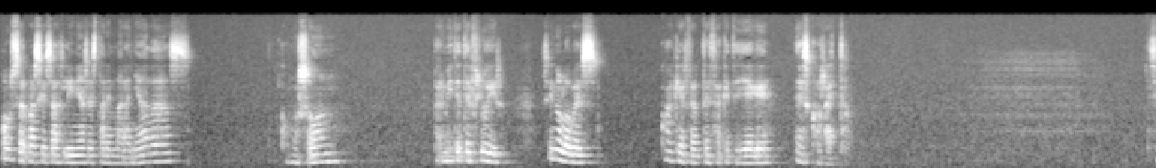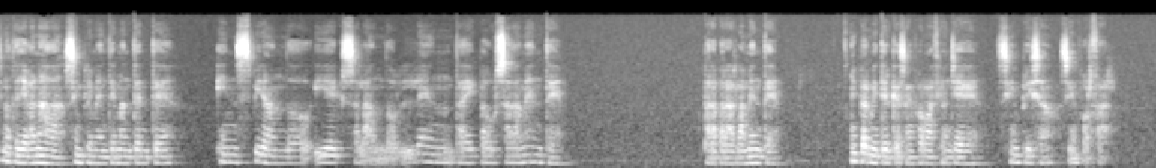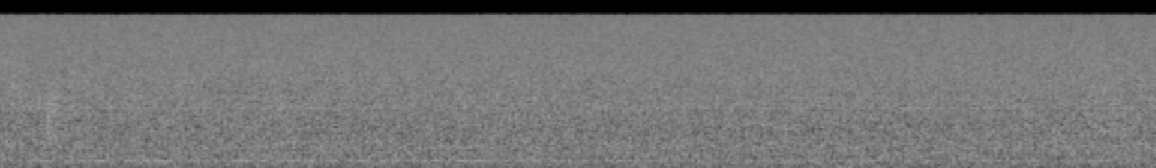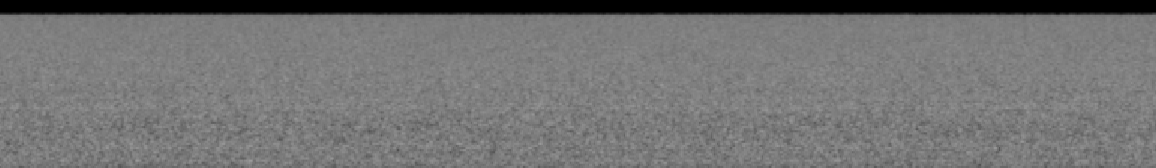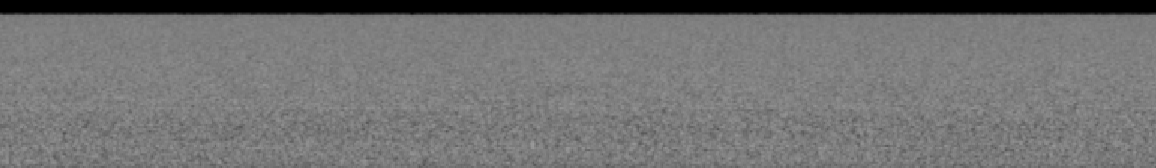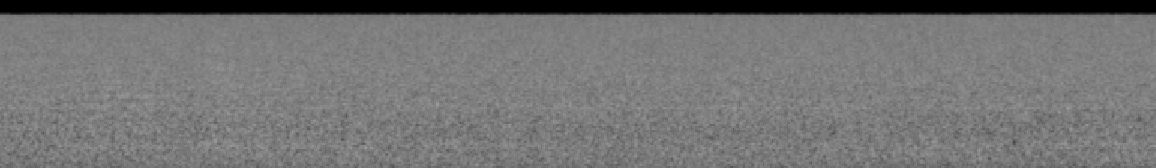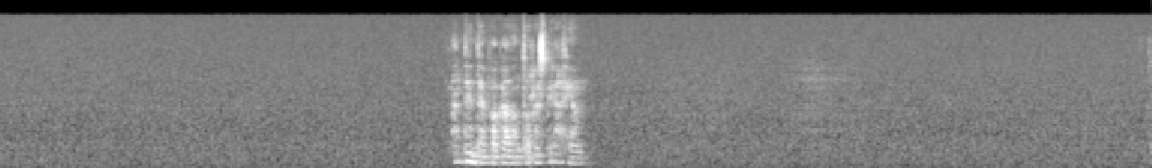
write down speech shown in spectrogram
Observa si esas líneas están enmarañadas, cómo son. Permítete fluir. Si no lo ves, cualquier certeza que te llegue es correcto. Si no te llega nada, simplemente mantente inspirando y exhalando lenta y pausadamente para parar la mente y permitir que esa información llegue sin prisa, sin forzar. Mantente enfocado en tu respiración.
